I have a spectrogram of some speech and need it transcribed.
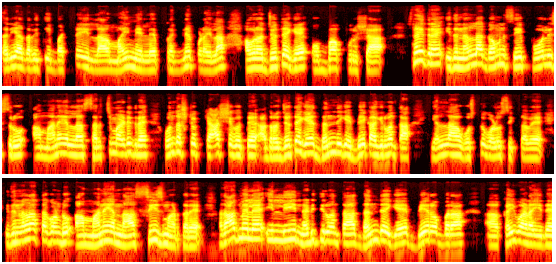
ಸರಿಯಾದ ರೀತಿ ಬಟ್ಟೆ ಇಲ್ಲ, ಮೈ ಮೇಲೆ ಪ್ರಜ್ಞೆ ಕೂಡ ಇಲ್ಲ, ಅವರ ಜೊತೆಗೆ ಒಬ್ಬ ಪುರುಷ. ಸ್ನೇಹಿತರೆ, ಇದನ್ನೆಲ್ಲ ಗಮನಿಸಿ ಪೊಲೀಸರು ಆ ಮನೆಯೆಲ್ಲ ಸರ್ಚ್ ಮಾಡಿದ್ರೆ ಒಂದಷ್ಟು ಕ್ಯಾಶ್ ಸಿಗುತ್ತೆ. ಅದರ ಜೊತೆಗೆ ದಂದಿಗೆ ಬೇಕಾಗಿರುವಂತ ಎಲ್ಲಾ ವಸ್ತುಗಳು ಸಿಗ್ತವೆ. ಇದನ್ನೆಲ್ಲ ತಗೊಂಡು ಆ ಮನೆಯನ್ನ ಸೀಸ್ ಮಾಡ್ತಾರೆ. ಅದಾದ್ಮೇಲೆ ಇಲ್ಲಿ ನಡೀತಿರುವಂತಹ ದಂಧೆಗೆ ಬೇರೊಬ್ಬರ ಕೈವಾಡ ಇದೆ.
